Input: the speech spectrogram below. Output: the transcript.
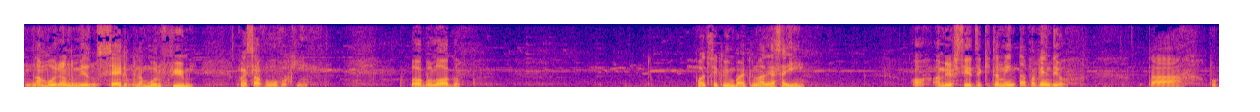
Namorando mesmo, sério. Namoro firme com essa Volvo aqui. Logo, logo. Pode ser que eu embarque numa dessa aí, hein? Ó, a Mercedes aqui também tá para vender, ó. Tá por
